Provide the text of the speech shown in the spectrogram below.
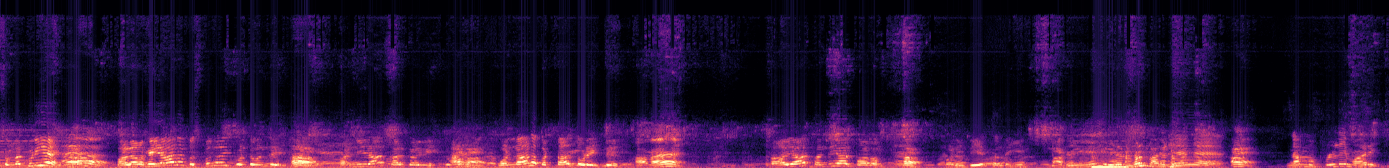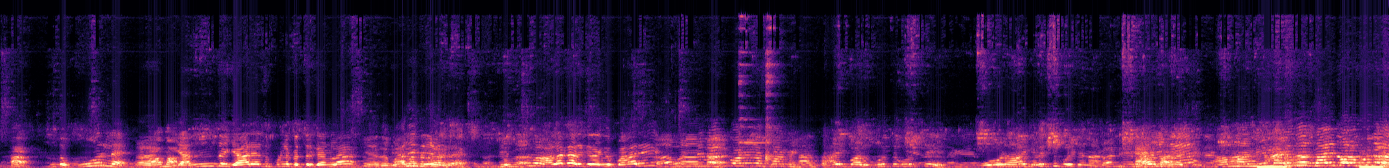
என்று சொல்லக்கூடிய பல வகையான புஷ்பங்களை கொண்டு வந்து பன்னீரா கால் கழுவி பொன்னான பட்டால் துடைத்து. அவன் தாயார் தந்தையார் பாதம். பணிந்தே தந்தையே. மகனே இரண்டல் மகனே. ஏங்க ஆ, நம்ம பிள்ளை மாதிரி இந்த ஊர்ல ஆமா. எந்த யாரையாவது புள்ள பெற்றிருக்காங்களா அழகா இருக்கிறாங்க பாரு. நான் தாய்ப்பால் கொடுத்து கொடுத்து ஓடா இழைச்சு போயிட்டேன் நான். ஆமா. ஆமா நீ மட்டும்தான் தாய்ப்பால் கொடுக்கல.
